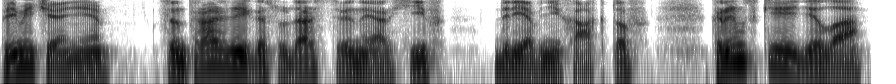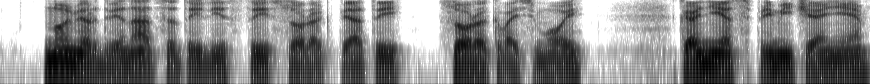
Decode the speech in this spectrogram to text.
Примечание. Центральный государственный архив древних актов, Крымские дела, номер 12, листы 45-48, конец примечания.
